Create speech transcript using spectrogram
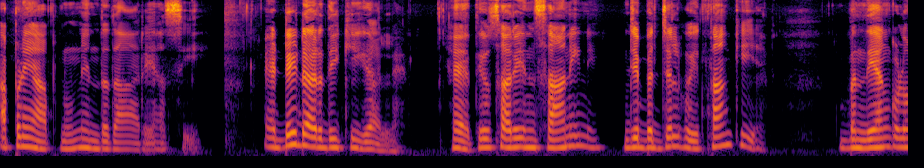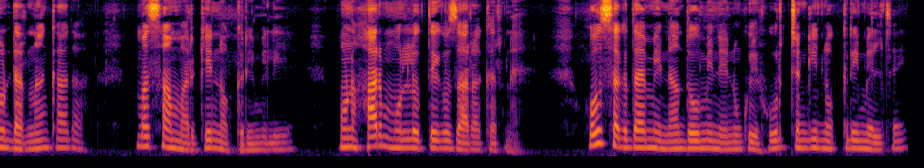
ਆਪਣੇ ਆਪ ਨੂੰ ਨਿੰਦਦਾ ਆ ਰਿਹਾ ਸੀ। ਐਡੇ ਡਰ ਦੀ ਕੀ ਗੱਲ ਹੈ? ਹੈ ਤੇ ਉਹ ਸਾਰੇ ਇਨਸਾਨ ਹੀ ਨੇ। ਜੇ ਬੱਜਲ ਹੋਏ ਤਾਂ ਕੀ ਹੈ? ਬੰਦਿਆਂ ਕੋਲੋਂ ਡਰਨਾ ਕਾਦਾ ਮਸਾ ਮਰ ਕੇ ਨੌਕਰੀ ਮਿਲੀ ਹੈ। ਹੁਣ ਹਰ ਮੁੱਲ ਉੱਤੇ ਗੁਜ਼ਾਰਾ ਕਰਨਾ ਹੈ। ਹੋ ਸਕਦਾ ਹੈ ਮਹੀਨਾ, ਦੋ ਮਹੀਨੇ ਨੂੰ ਕੋਈ ਹੋਰ ਚੰਗੀ ਨੌਕਰੀ ਮਿਲ ਜਾਏ।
